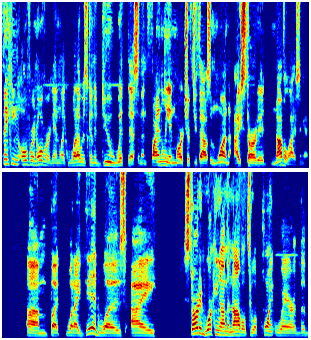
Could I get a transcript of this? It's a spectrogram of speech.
thinking over and over again, like what I was going to do with this, and then finally in March of 2001, I started novelizing it. Um, but what I did was I started working on the novel to a point where the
